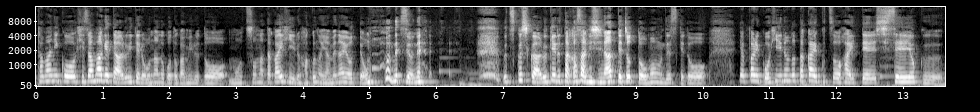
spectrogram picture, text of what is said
たまにこう膝曲げて歩いてる女の子とか見ると、もうそんな高いヒール履くのやめなよって思うんですよね。美しく歩ける高さにしなってちょっと思うんですけど、やっぱりこうヒールの高い靴を履いて姿勢よく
